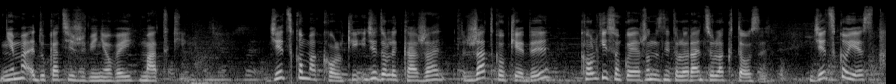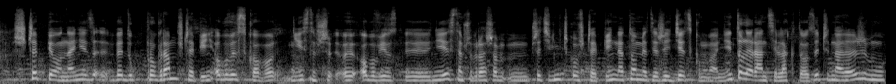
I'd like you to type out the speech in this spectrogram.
nie ma edukacji żywieniowej matki. Dziecko ma kolki, idzie do lekarza, rzadko kiedy kolki są kojarzone z nietolerancją laktozy. Dziecko jest szczepione nie, według programu szczepień obowiązkowo, nie jestem, e, obowiąz, e, nie jestem przepraszam, m, przeciwniczką szczepień, natomiast jeżeli dziecko ma nietolerancję laktozy, czy należy mu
